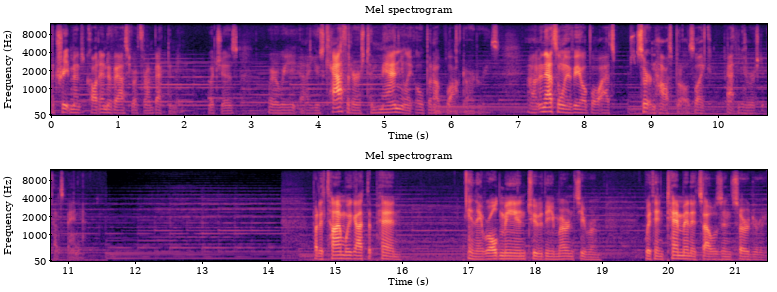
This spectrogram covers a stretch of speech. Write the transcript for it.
a treatment called endovascular thrombectomy, which is where we uh, use catheters to manually open up blocked arteries. Um, and that's only available at certain hospitals like at the University of Pennsylvania. By the time we got to Penn and they rolled me into the emergency room, within 10 minutes I was in surgery.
